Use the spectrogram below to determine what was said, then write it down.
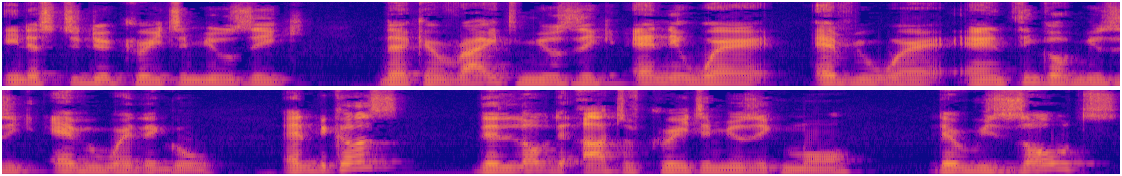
in the studio creating music. They can write music anywhere, everywhere, and think of music everywhere they go. And because they love the art of creating music more, the results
